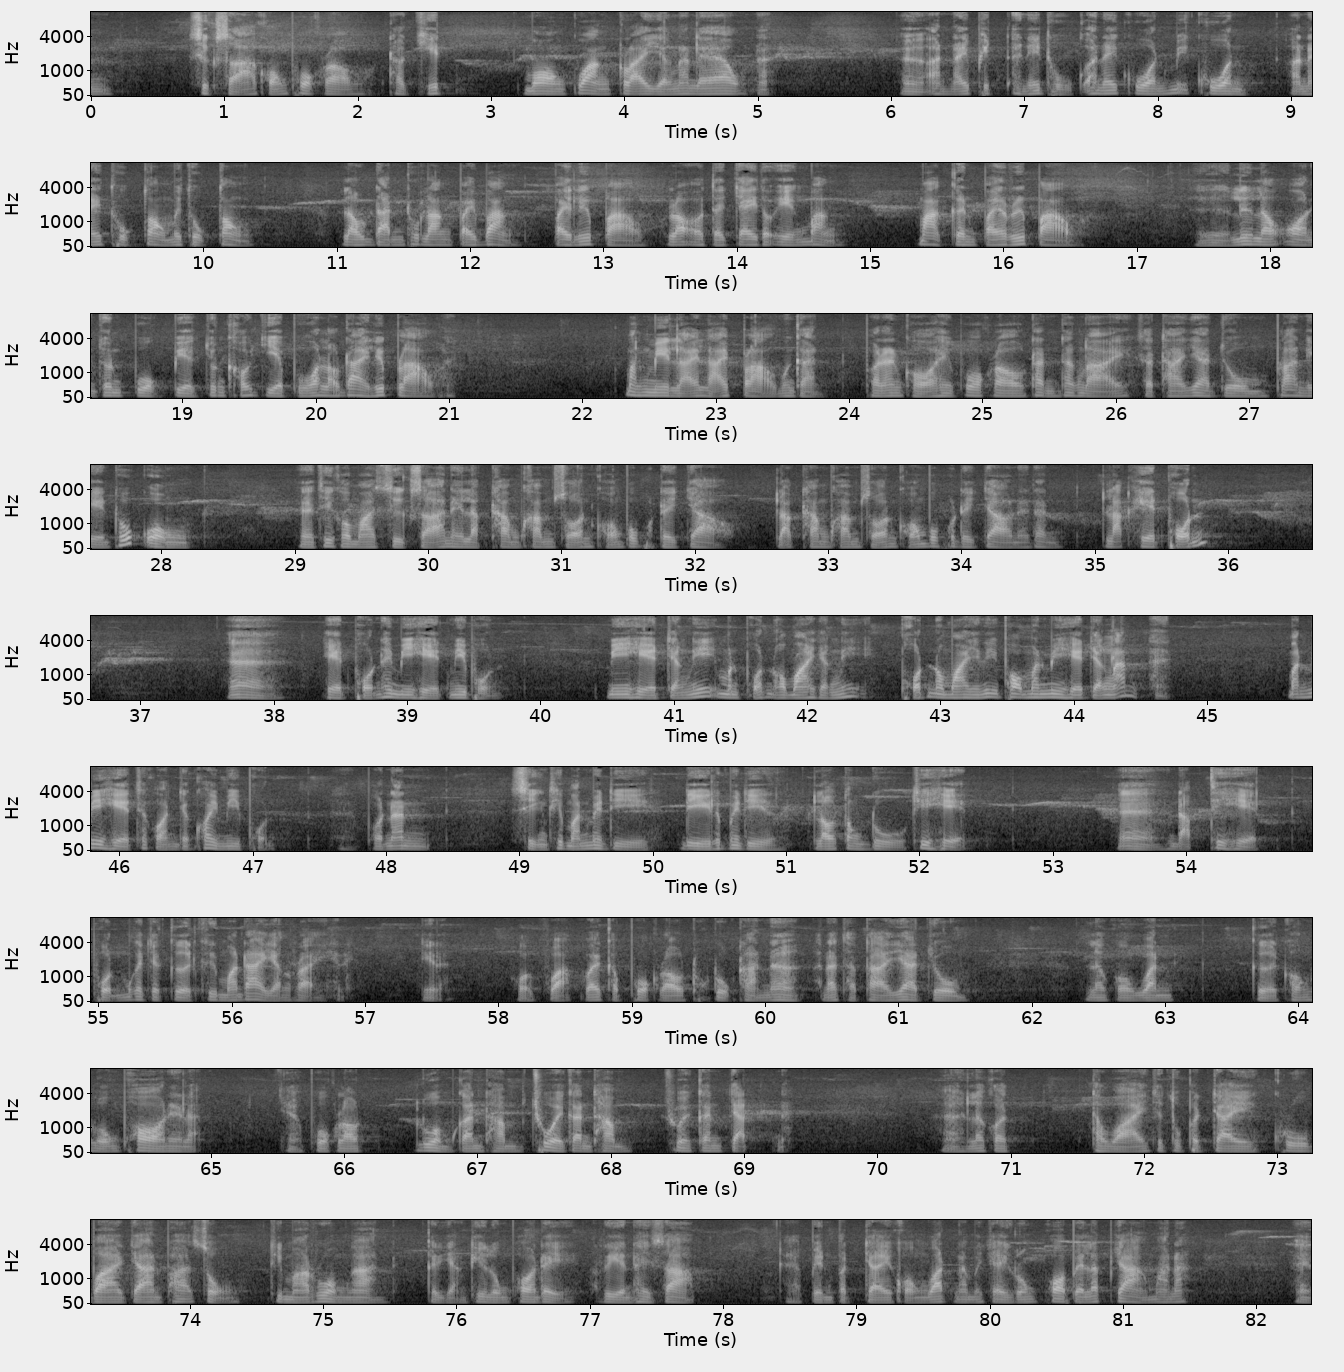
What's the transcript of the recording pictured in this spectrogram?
ศึกษาของพวกเราถ้าคิด มองกว้างไกลอย่างนั้นแล้วนะอันไหนผิดอันไหนถูก อันไหนควรไม่ควร อันไหนถูกต้องไม่ถูกต้อง เราดันทุลังไปบ้าง ไปหรือเปล่า เราเอาแต่ใจตัวเองบ้าง มากเกินไปหรือเปล่าหรือเราอ่อนจนปวกเปียกจนเขาเหยียบหัวเราได้หรือเปล่า มันมีหลายหลายเปล่าเหมือนกัน เพราะนั้นขอให้พวกเราท่านทั้งหลายศรัทธาญาติโยม พระเนรทุกองค์ ที่เขามาศึกษาในหลักธรรมคาสอนของพระพุทธเจ้า หลักธรรมคาสอนของพระพุทธเจ้าเนี่ยท่าน หลักเหตุผลเเหตุผลให้มีเหตุมีผล มีเหตุอย่างนี้มันผลออกมาอย่างนี้ ผลออกมาอย่างนี้เพราะมันมีเหตุอย่างนั้น มันมีเหตุซะก่อนจะค่อยมีผล เพราะนั้นสิ่งที่มันไม่ดี ดีหรือไม่ดี เราต้องดูที่เหตุดับที่เหตุ ผลมันก็จะเกิดขึ้นมาได้อย่างไรนี่แหละขอฝากไว้กับพวกเราทุกๆท่านนะคณะทาญาติโยม แล้วก็วันเกิดของหลวงพ่อเนี่ยแหละพวกเราร่วมกันทำช่วยกันทำช่วยกันจัดนะแล้วก็ถวายจตุปัจจัยครูบาอาจารย์พระสงฆ์ที่มาร่วมงานก็อย่างที่หลวงพ่อได้เรียนให้ทราบ เป็นปัจจัยของวัดนะไม่ใช่หลวงพ่อไปรับจ้างมานะ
